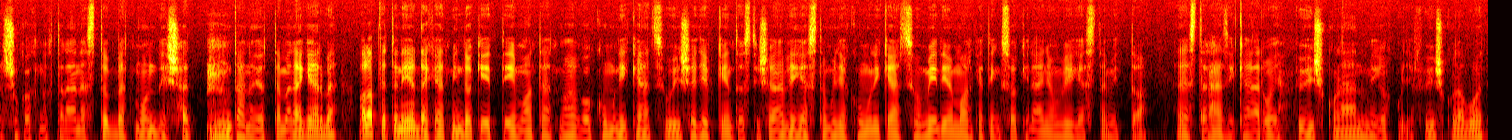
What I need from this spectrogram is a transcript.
sokaknak talán ez többet mond, és hát utána jöttem el Egerbe. Alapvetően érdekelt mind a két téma, tehát maga a kommunikáció is, egyébként azt is elvégeztem, ugye a kommunikáció, média marketing szakirányon végeztem itt a Eszterházi Károly főiskolán, még akkor ugye főiskola volt,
